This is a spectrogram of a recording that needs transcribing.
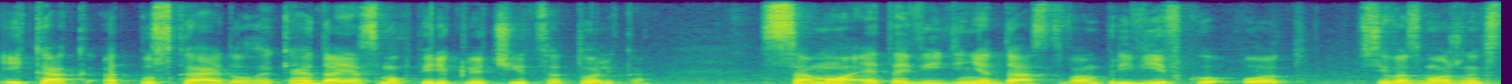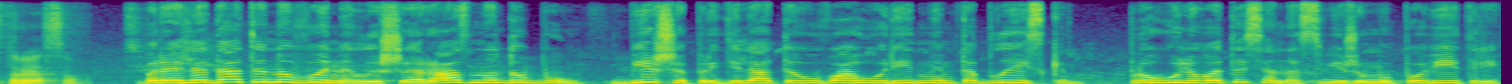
и как отпуская долго, когда я смог переключиться только. Само это видение даст вам прививку от всевозможных стрессов. Переглядати новини лише раз на добу, більше приділяти увагу рідним та близьким, прогулюватися на свіжому повітрі.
